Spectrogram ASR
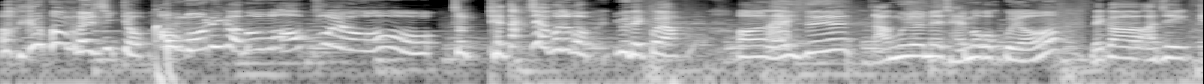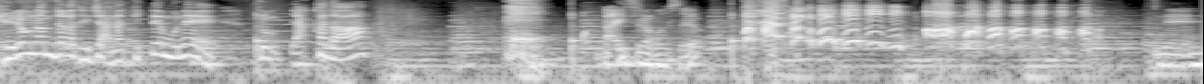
아, 그만 말 시켜. 아, 머리가 너무 아파요. 저 개딱지하고 저거 이거 내 거야. 어, nice. 나무 열매 잘 먹었고요. 내가 아직 괴력 남자가 되지 않았기 때문에 좀 약하다. nice라고 했어요? 네.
